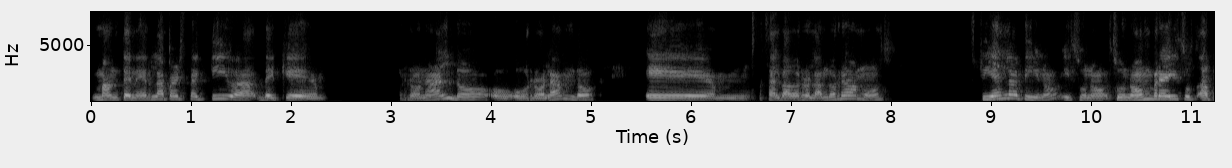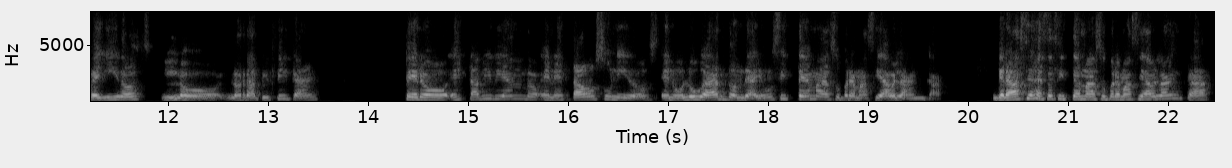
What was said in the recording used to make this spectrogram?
mantener la perspectiva de que Ronaldo o, Rolando, eh, Salvador Rolando Ramos, sí es latino y su, su nombre y sus apellidos lo, lo ratifican, pero está viviendo en Estados Unidos, en un lugar donde hay un sistema de supremacía blanca. Gracias a ese sistema de supremacía blanca,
